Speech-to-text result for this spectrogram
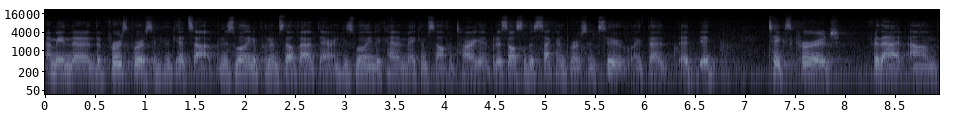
I mean, the, the first person who gets up and is willing to put himself out there and he's willing to kind of make himself a target, but it's also the second person too. Like that, it, it takes courage for that um,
